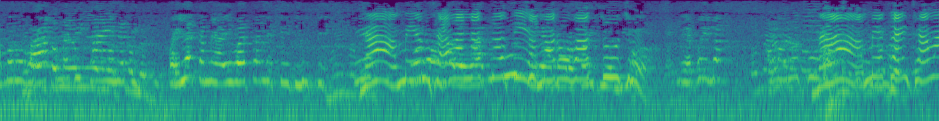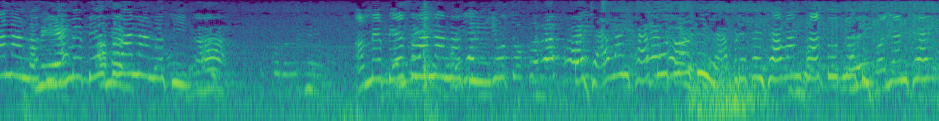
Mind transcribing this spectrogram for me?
અમારો વાક નથી કાંઈ નથી. પહેલા તમે આવ્યા હતા ને તે દિવસે ના અમે એમ જવાના જ નથી. અમારો વાત શું છે એ પહેલા ના અમે કઈ જવાના નથી. અમે બેસવાના નથી. હા. અમે બેસવાના નથી. જવાનું થતું નથી. આપણે કઈ જવાનું થતું જ નથી. ભલે ને જાય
